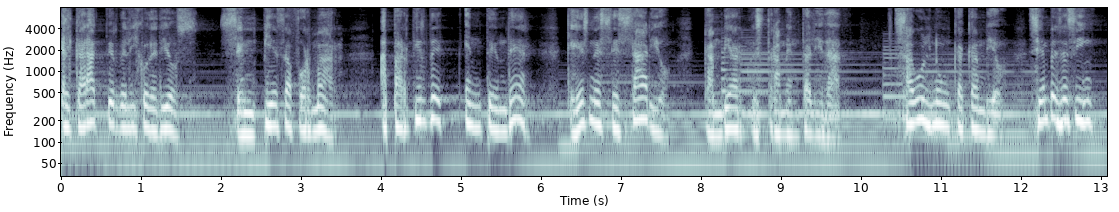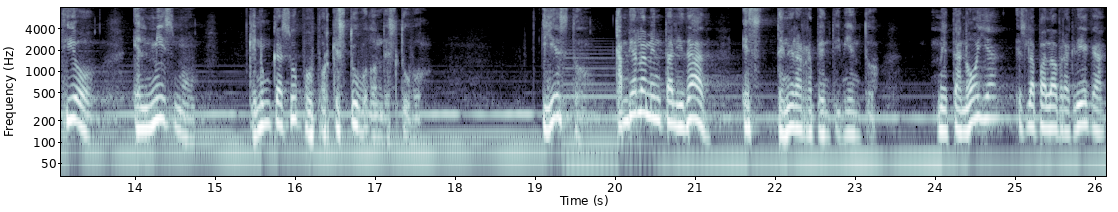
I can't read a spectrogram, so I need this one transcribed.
El carácter del Hijo de Dios se empieza a formar a partir de entender que es necesario cambiar nuestra mentalidad. Saúl nunca cambió, siempre se sintió el mismo que nunca supo por qué estuvo donde estuvo. Y esto, cambiar la mentalidad es tener arrepentimiento. Metanoia es la palabra griega,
